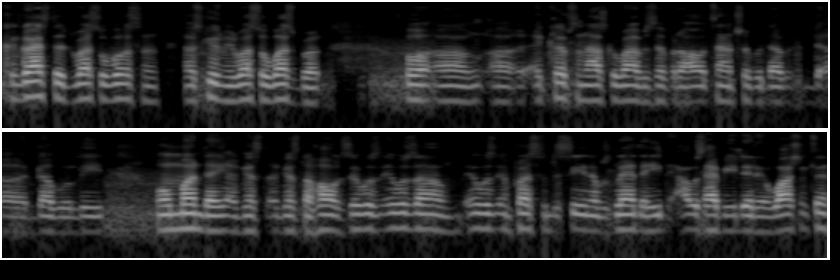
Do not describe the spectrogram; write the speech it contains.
congrats to Russell Wilson, excuse me, Russell Westbrook for um, uh, eclipsing Oscar Robertson for the all-time triple double, uh, double lead on Monday against against the Hawks. It was it was um it was impressive to see, and I was glad that he. I was happy he did it in Washington.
